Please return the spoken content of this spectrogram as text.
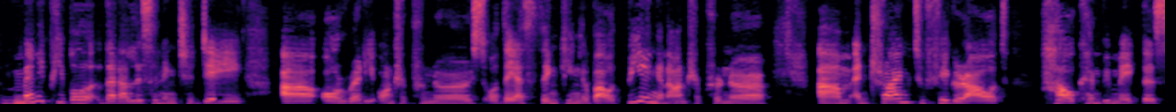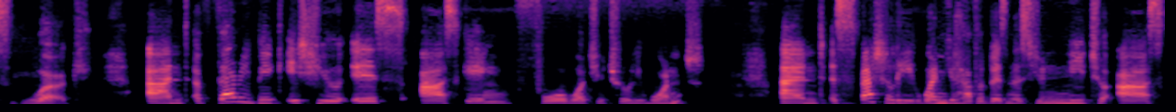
many people that are listening today are already entrepreneurs or they are thinking about being an entrepreneur um, and trying to figure out how can we make this work. And a very big issue is asking for what you truly want. And especially when you have a business, you need to ask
